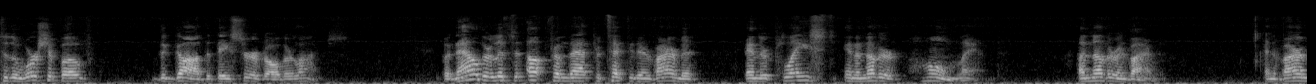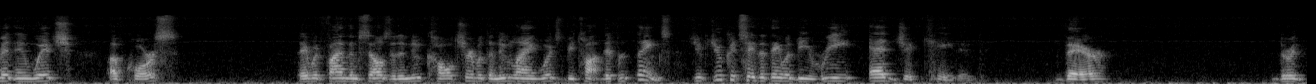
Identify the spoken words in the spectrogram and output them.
to the worship of the God that they served all their lives. But now they're lifted up from that protected environment and they're placed in another homeland, another environment. An environment in which, of course, they would find themselves in a new culture with a new language, be taught different things. You, you could say that they would be re-educated there during,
